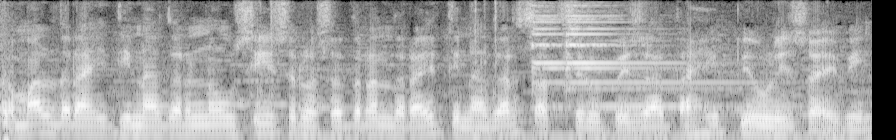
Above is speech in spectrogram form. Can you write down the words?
कमाल दर आहे तीन हजार नऊशे सर्वसाधारण दर आहे तीन हजार सातशे रुपये जात आहे पिवळी सोयाबीन.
